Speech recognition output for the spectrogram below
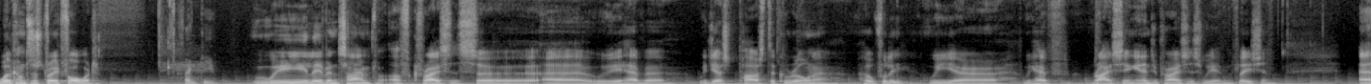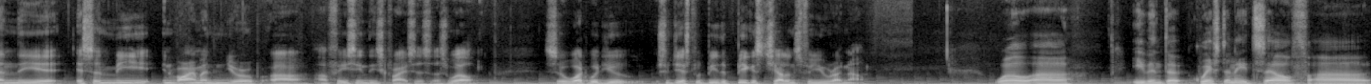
Welcome to Straightforward. Thank you. We live in time of crisis. Uh, uh, we have a, we just passed the corona. Hopefully, we are we have rising energy prices. We have inflation, and the uh, SME environment in Europe are, are facing these crises as well. So, what would you suggest would be the biggest challenge for you right now? Well, uh, even the question itself uh,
